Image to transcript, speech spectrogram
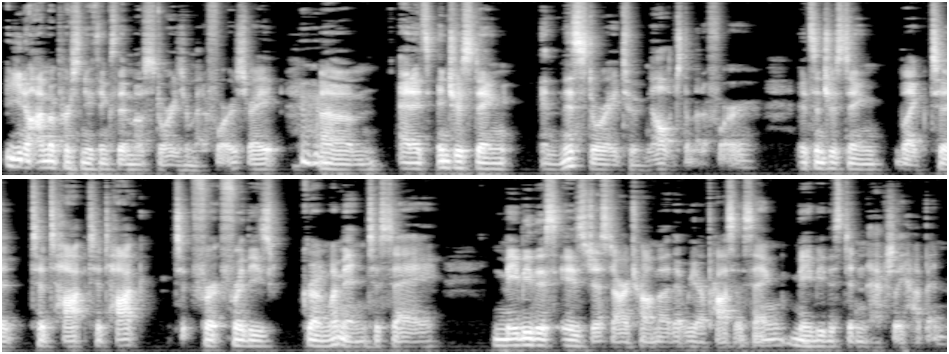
you know, I'm a person who thinks that most stories are metaphors, right? Mhm. Um, and it's interesting in this story to acknowledge the metaphor. It's interesting, like to to talk to talk to, for for these grown women to say, maybe this is just our trauma that we are processing. Maybe this didn't actually happen,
